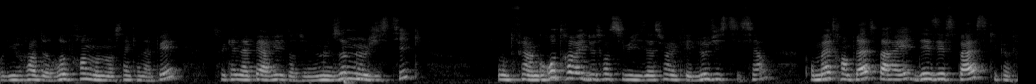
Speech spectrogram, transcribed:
au livreur de reprendre mon ancien canapé. Ce canapé arrive dans une zone logistique. On fait un gros travail de sensibilisation avec les logisticiens pour mettre en place, pareil, des espaces qui peuvent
